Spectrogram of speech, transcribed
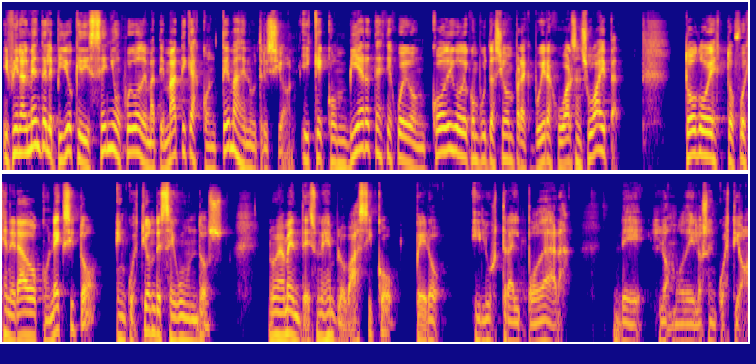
Y finalmente le pidió que diseñe un juego de matemáticas con temas de nutrición y que convierta este juego en código de computación para que pudiera jugarse en su iPad. Todo esto fue generado con éxito en cuestión de segundos. Nuevamente, es un ejemplo básico, pero ilustra el poder de los modelos en cuestión.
